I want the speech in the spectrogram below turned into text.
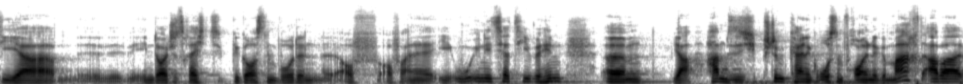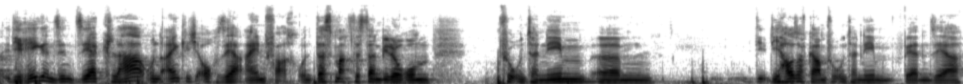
die ja äh, in deutsches Recht gegossen wurde äh, auf, auf eine EU-Initiative hin. Ähm, ja, haben sie sich bestimmt keine großen Freunde gemacht, aber die Regeln sind sehr klar und eigentlich auch sehr einfach. Und das macht es dann wiederum für Unternehmen ähm, die, die Hausaufgaben für Unternehmen werden sehr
